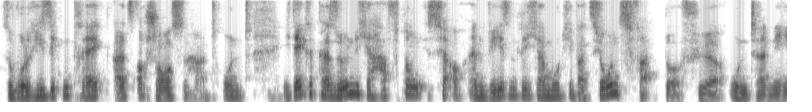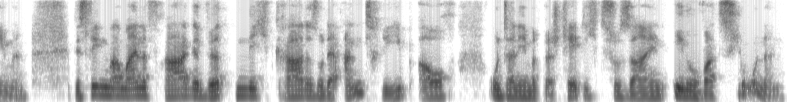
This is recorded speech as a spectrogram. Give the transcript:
sowohl Risiken trägt als auch Chancen hat. Und ich denke, persönliche Haftung ist ja auch ein wesentlicher Motivationsfaktor für Unternehmen. Deswegen war meine Frage, wird nicht gerade so der Antrieb, auch unternehmerisch tätig zu sein, Innovationen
